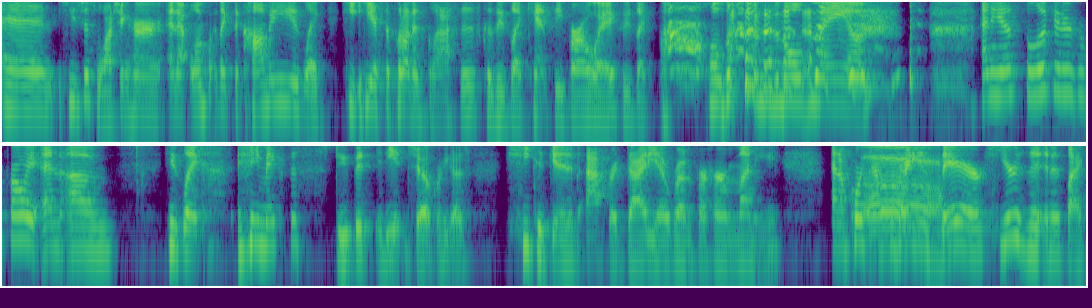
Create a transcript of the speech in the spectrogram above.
and he's just watching her and at one point like the comedy is like he, he has to put on his glasses because he's like can't see far away so he's like hold on Because he's an old man. and he has to look at her from far away and um he's like he makes this stupid idiot joke where he goes he could give aphrodite a run for her money and of course aphrodite is there hears it and is like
